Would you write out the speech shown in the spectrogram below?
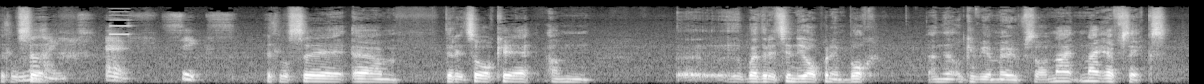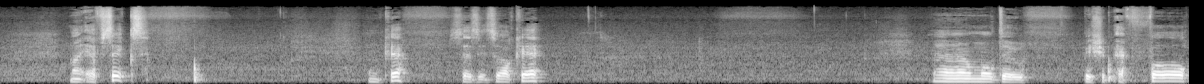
it'll say F6. It'll say um, that it's okay and uh, whether it's in the opening book, and it'll give you a move. So knight, knight F6, knight F6. Okay says it's okay. And we'll do bishop f4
